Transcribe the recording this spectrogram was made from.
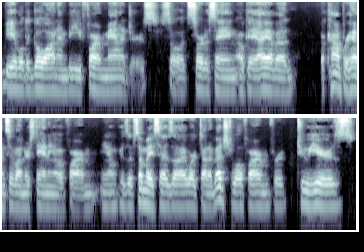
be able to go on and be farm managers so it's sort of saying okay i have a, a comprehensive understanding of a farm you know because if somebody says oh, i worked on a vegetable farm for two years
